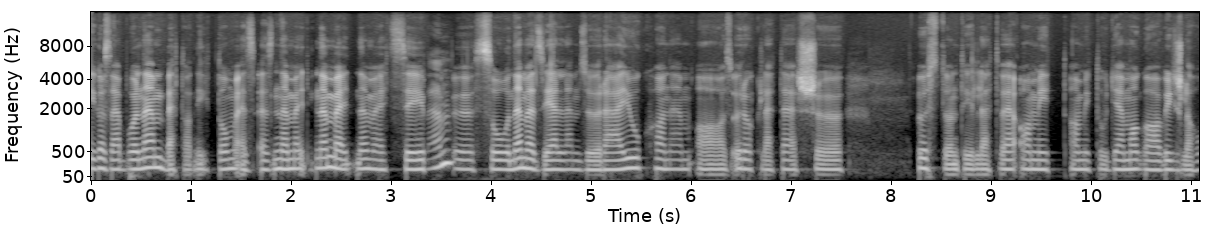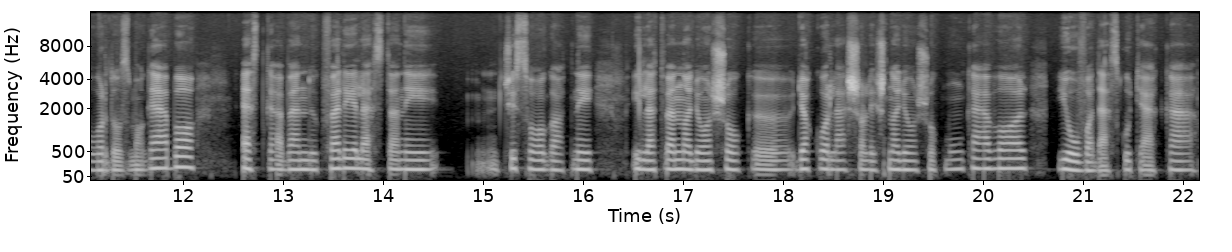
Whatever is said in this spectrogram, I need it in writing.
Igazából nem betanítom, ez, ez nem, egy, nem, egy, nem egy szép nem? szó, nem ez jellemző rájuk, hanem az örökletes ösztönt, illetve amit, amit ugye maga a vizsla hordoz magába, ezt kell bennük feléleszteni, csiszolgatni, illetve nagyon sok gyakorlással és nagyon sok munkával jó vadászkutyákká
